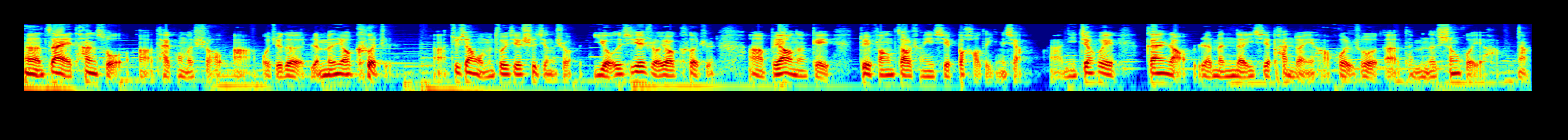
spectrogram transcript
呃，在探索啊太空的时候啊，我觉得人们要克制啊，就像我们做一些事情的时候，有的些时候要克制啊，不要呢给对方造成一些不好的影响。啊，你将会干扰人们的一些判断也好，或者说呃他们的生活也好啊。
